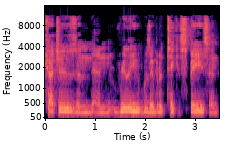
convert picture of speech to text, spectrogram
catches and, and really was able to take his space and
